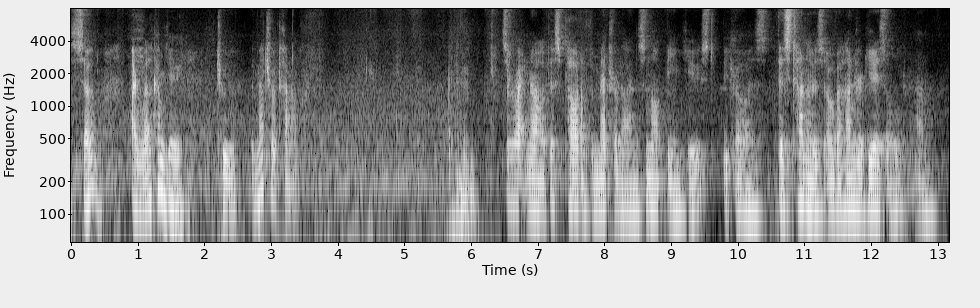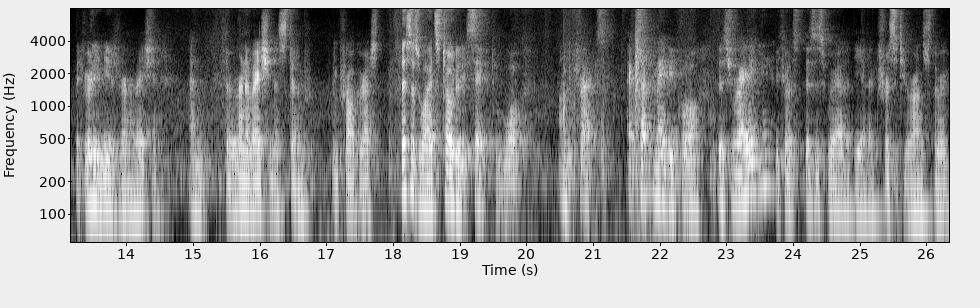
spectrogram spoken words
So, I welcome you to the metro tunnel. So right now this part of the metro line is not being used because this tunnel is over 100 years old. Um, it really needed renovation and the renovation is still in, in progress. This is why it's totally safe to walk on the tracks. Except maybe for this railing here because this is where the electricity runs through.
